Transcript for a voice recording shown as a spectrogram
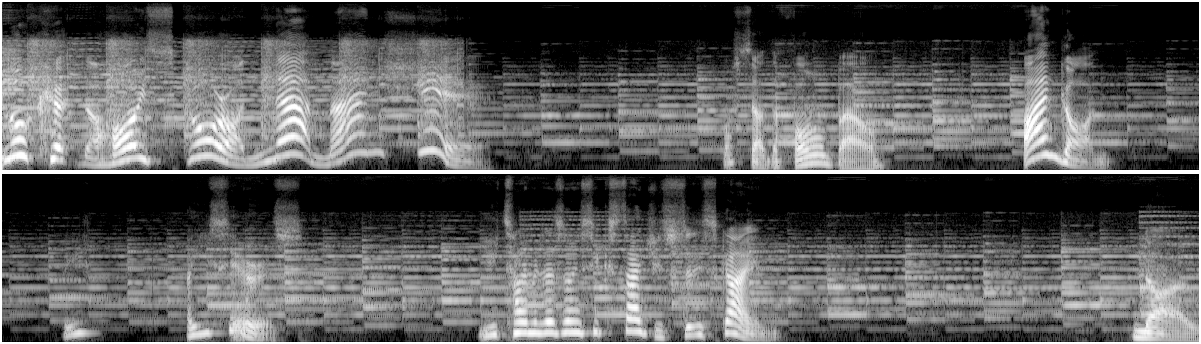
Look at the high score on that, man. Shit. What's that, the phone bell? Hang on. Are you, serious? You telling me there's only six stages to this game? No.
